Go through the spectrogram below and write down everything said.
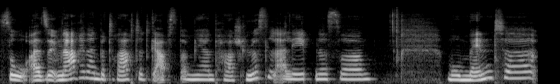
So, also im Nachhinein betrachtet gab es bei mir ein paar Schlüsselerlebnisse, Momente,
